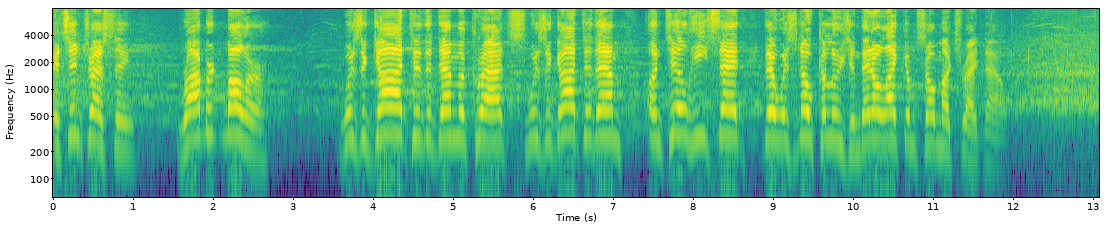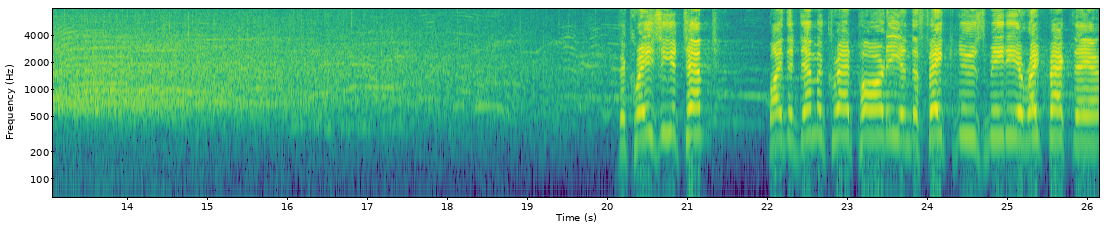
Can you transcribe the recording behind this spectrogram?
it's interesting. Robert Mueller was a god to the Democrats, was a god to them until he said there was no collusion. They don't like him so much right now. The crazy attempt by the Democrat Party and the fake news media right back there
